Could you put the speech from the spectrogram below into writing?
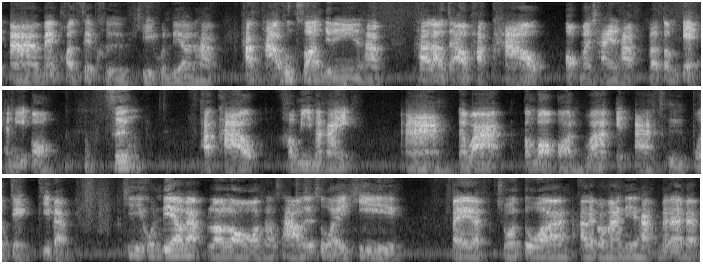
SR แม่ง concept คือขี่คนเดียวนะครับ พักเท้าถูกซ่อนอยู่ในนี้นะครับ ถ้าเราจะเอาพักเท้าออกมาใช้นะครับ เราต้องแกะอันนี้ออก ซึ่งพักเท้าเขามีมาให้อ่าแต่ว่าต้องบอกก่อนว่า SR คือโปรเจกต์ที่แบบขี่คนเดียวแบบหล่อๆสาวๆสวยๆขี่ไปแบบโชว์ตัวอะไรประมาณนี้ครับ ไม่ได้แบบ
